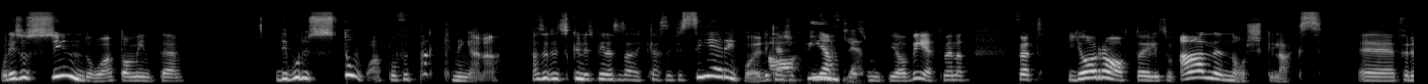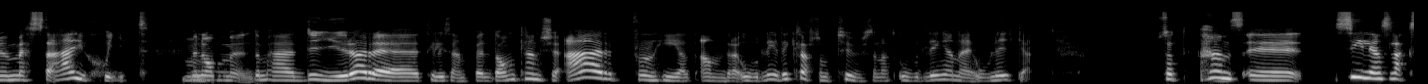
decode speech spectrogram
Och det är så synd då att de inte, det borde stå på förpackningarna. Alltså det skulle finnas en sån här klassificering på det, det ja, kanske finns egentligen. det som inte jag vet, men att, för att jag ratar ju liksom all norsk lax, eh, för det mesta är ju skit. Men mm. om de här dyrare till exempel, de kanske är från helt andra odlingar. Det är klart som tusan att odlingarna är olika. Så att hans eh, Siljans lax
